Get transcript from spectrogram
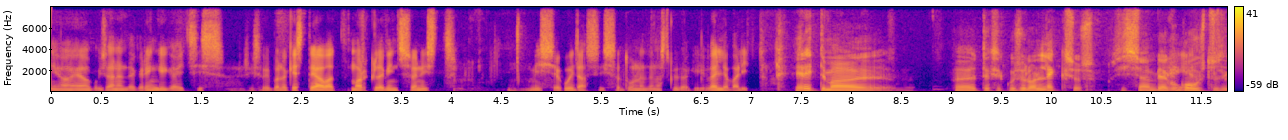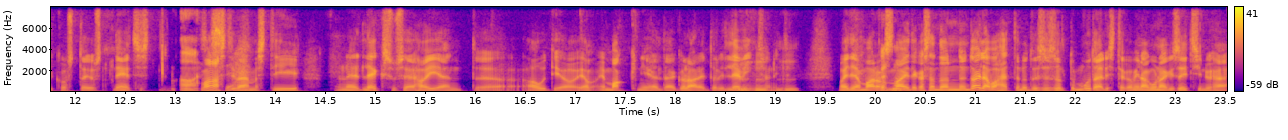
ja, ja kui sa nendega ringi käid, siis, siis võib-olla, kes teavad Mark Levinsonist mis ja kuidas, siis sa tunned ennast kuidagi välja valituna. eriti ma ütleks, et kui sul on Lexus, siis see on peaaegu kohustuslik osta just need, sest ah, vanasti see... vähemasti need Lexuse high-end äh, audio ja, ja Mac nii-öelda kõlarid olid Levinsonid mm. -hmm. ma ei tea, ma arvan, ma ei tea, kas nad on nüüd välja vahetanud või see sõltub mudelist, aga mina kunagi sõitsin ühe,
